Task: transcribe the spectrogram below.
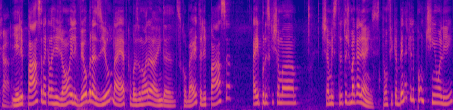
Cara, E ele passa naquela região, ele vê o Brasil, na época o Brasil não era ainda descoberto, ele passa, aí por isso que chama, chama Estreito de Magalhães. Então fica bem naquele pontinho ali.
